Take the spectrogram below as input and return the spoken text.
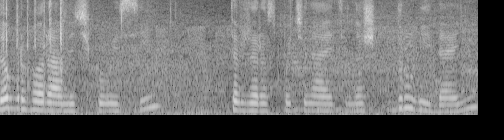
Доброго раночку усім. Це вже розпочинається наш другий день.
